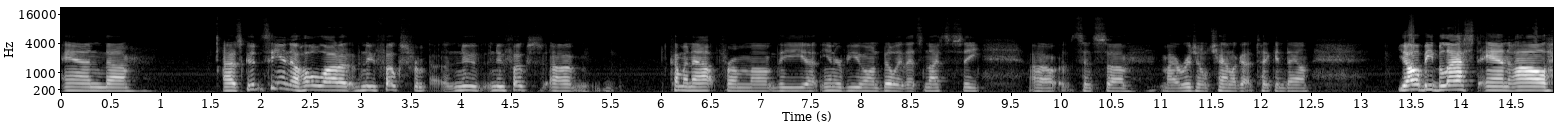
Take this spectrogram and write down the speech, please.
and um, uh, it's good seeing a whole lot of new folks from uh, new new folks um, coming out from uh, the interview on Billy. That's nice to see since um, my original channel got taken down. Y'all be blessed, and I'll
